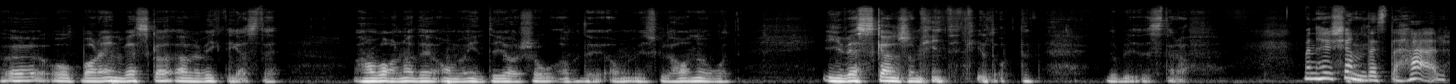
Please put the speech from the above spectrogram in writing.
eh, och bara en väska, allra viktigaste. Och Han varnade om vi inte gör så, om, vi skulle ha något i väskan som inte är tillåtet, då blir det straff. Men hur kändes det här?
